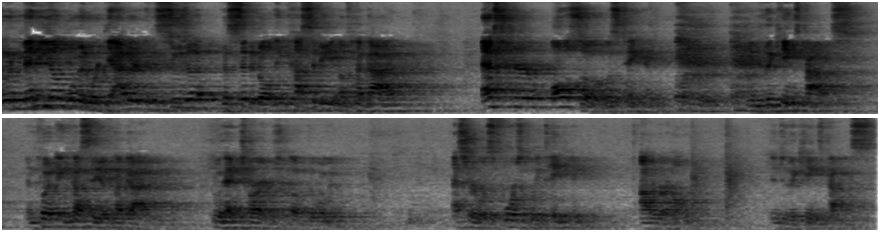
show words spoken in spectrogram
and when many young women were gathered in Susa, the citadel, in custody of Hegai, Esther also was taken into the king's palace and put in custody of Hegai, who had charge of the women. Esther was forcibly taken out of her home into the king's palace.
